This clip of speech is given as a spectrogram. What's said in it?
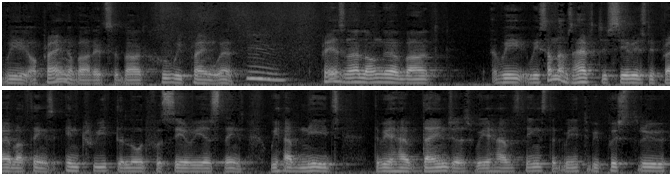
we are praying about, it's about who we're praying with. Mm. Prayer is no longer about we we sometimes have to seriously pray about things, entreat the Lord for serious things. We have needs, that we have dangers, we have things that we need to be pushed through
